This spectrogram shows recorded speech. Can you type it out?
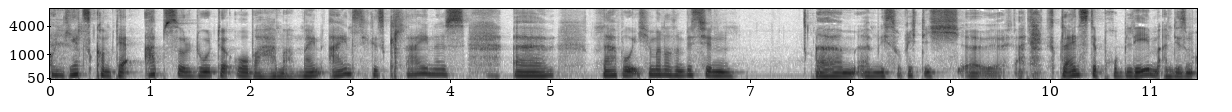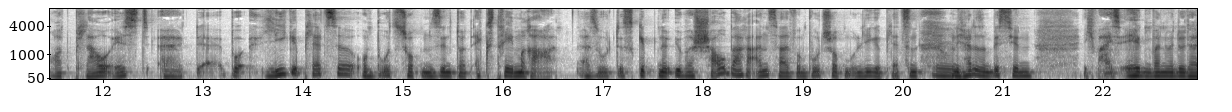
und jetzt kommt der absolute Oberhammer. Mein einziges kleines, äh, na, wo ich immer noch so ein bisschen ähm, ähm, nicht so richtig. Äh, das kleinste Problem an diesem Ort Plau ist, äh, Liegeplätze und Bootsschuppen sind dort extrem rar. Also es gibt eine überschaubare Anzahl von Bootsschuppen und Liegeplätzen. Mhm. Und ich hatte so ein bisschen, ich weiß, irgendwann, wenn du da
